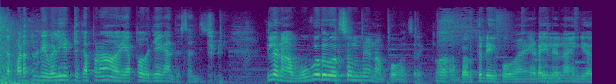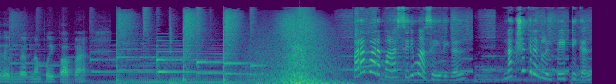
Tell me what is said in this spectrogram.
அந்த படத்தினுடைய வெளியீட்டுக்கு அப்புறம் எப்போ விஜயகாந்த் சந்திச்சிங்க இல்லை நான் ஒவ்வொரு வருஷமுமே நான் போவேன் சார். பர்த்டே போவேன். இடையில எல்லாம் எங்கேயாவது இருந்தாருன்னா போய் பார்ப்பேன். பரபரப்பான சினிமா செய்திகள் நட்சத்திரங்களின் பேட்டிகள்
